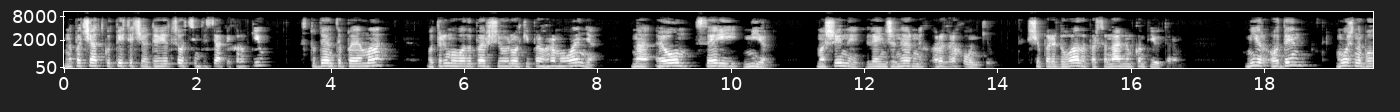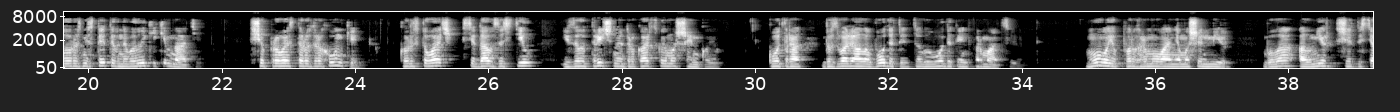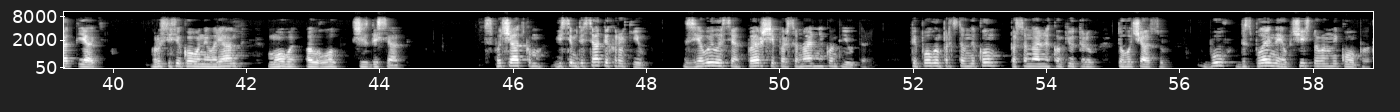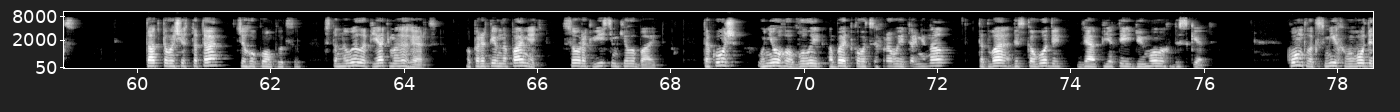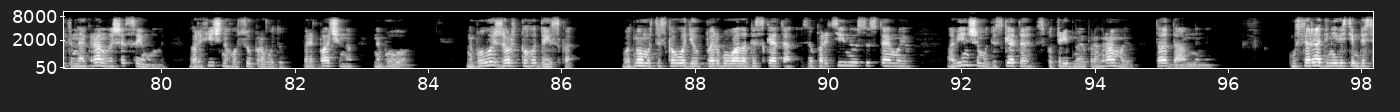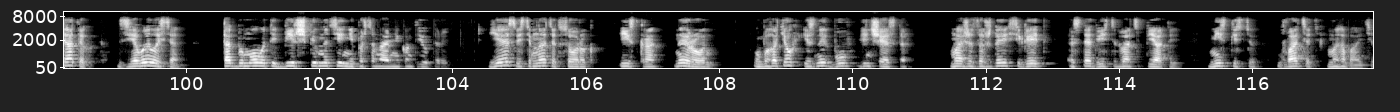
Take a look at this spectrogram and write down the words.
На початку 1970-х років студенти ПМА отримували перші уроки програмування на ЕОМ серії МІР машини для інженерних розрахунків, що передували персональним комп'ютерам. Мір 1 можна було розмістити в невеликій кімнаті. Щоб провести розрахунки, користувач сідав за стіл із електричною друкарською машинкою, котра дозволяла вводити та виводити інформацію. Мовою програмування машин МІР була Almir 65, русифікований варіант мови Algol 60. З початком 80-х років з'явилися перші персональні комп'ютери. Типовим представником персональних комп'ютерів того часу був дисплейний обчислювальний комплекс. Тактова частота цього комплексу становила 5 МГц, оперативна пам'ять 48 кБ. Також у нього були абетково-цифровий термінал та два дисководи для 5-дюймових дискет. Комплекс міг виводити на екран лише символи, графічного супроводу передбачено не було. Не було жорсткого диска. В одному з дисководів перебувала дискета з операційною системою, а в іншому дискета з потрібною програмою та даними. У середині 80-х з'явилися, так би мовити, більш півноцінні персональні комп'ютери ЄС-1840, Іскра, Нейрон. У багатьох із них був Вінчестер, майже завжди Seagate ST225 місткістю 20 МБ.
